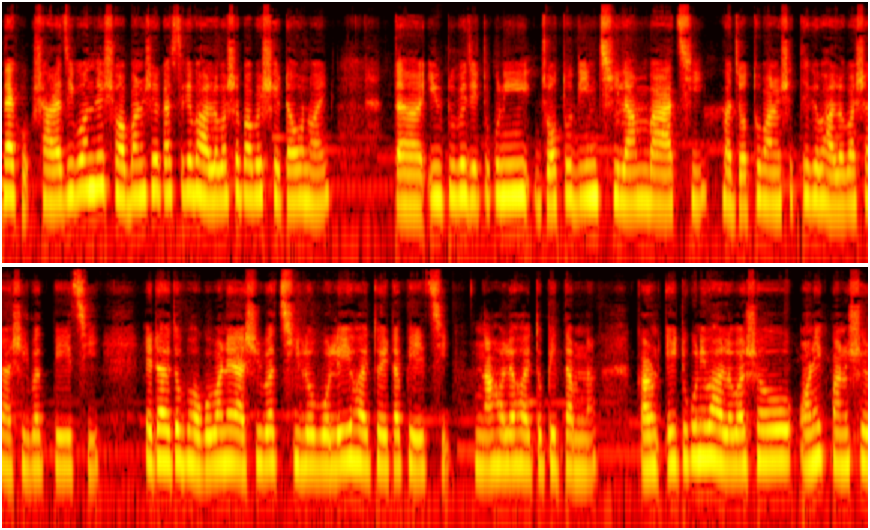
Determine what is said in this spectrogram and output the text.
দেখো, সারা জীবন যে সব মানুষের কাছ থেকে ভালোবাসা পাবে সেটাও নয়। ইউটিউবে যেটুকুনি যত দিন ছিলাম বা আছি বা যত মানুষের থেকে ভালোবাসা, আশীর্বাদ পেয়েছি, এটা হয়তো ভগবানের আশীর্বাদ ছিল বলেই হয়তো এটা পেয়েছি, না হলে হয়তো পেতাম না। কারণ এইটুকুনি ভালোবাসাও অনেক মানুষের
